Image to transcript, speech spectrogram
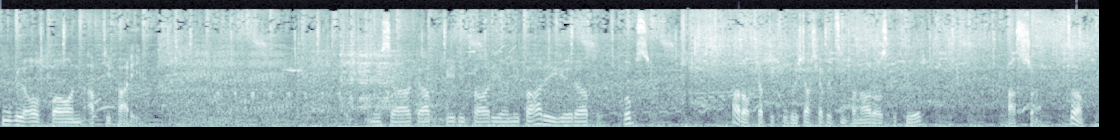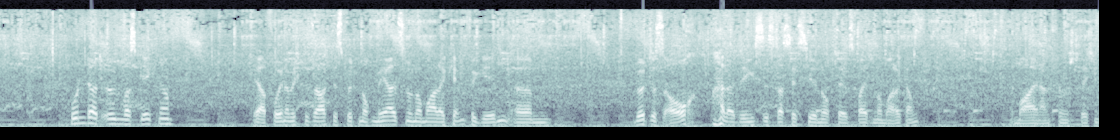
Kugel aufbauen, ab die Party. Ich sag ab geht die Party und die Party geht ab. Ups. Ah doch, ich hab die Kugel. Ich dachte, ich habe jetzt einen Tornado ausgeführt. Passt schon. So. 100 irgendwas Gegner. Ja, vorhin habe ich gesagt, es wird noch mehr als nur normale Kämpfe geben. Ähm, wird es auch. Allerdings ist das jetzt hier noch der zweite normale Kampf. Normal in Anführungsstrichen.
